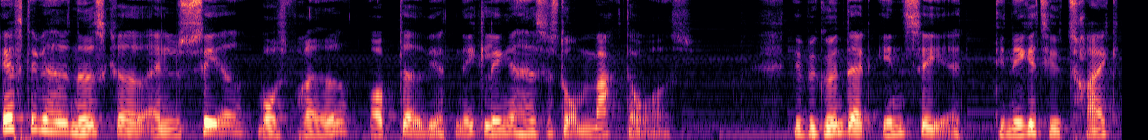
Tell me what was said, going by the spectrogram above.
Efter vi havde nedskrevet og analyseret vores vrede, opdagede vi, at den ikke længere havde så stor magt over os. Vi begyndte at indse, at de negative træk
